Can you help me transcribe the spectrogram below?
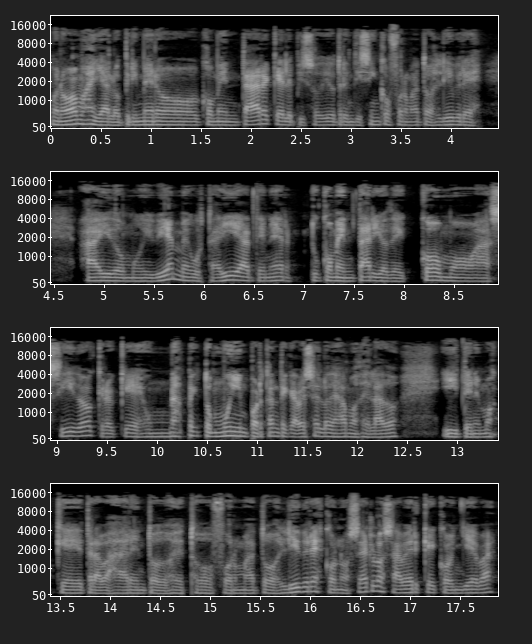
Bueno, vamos allá. Lo primero, comentar que el episodio 35 formatos libres ha ido muy bien. Me gustaría tener tu comentario de cómo ha sido. Creo que es un aspecto muy importante que a veces lo dejamos de lado y tenemos que trabajar en todos estos formatos libres, conocerlos, saber qué conlleva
